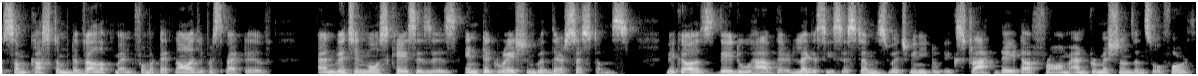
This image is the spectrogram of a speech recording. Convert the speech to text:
some custom development from a technology perspective, and which in most cases is integration with their systems because they do have their legacy systems, which we need to extract data from and permissions and so forth.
